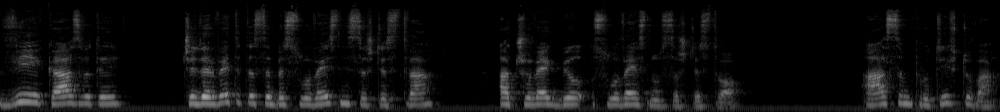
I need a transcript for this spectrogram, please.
Вие казвате, че дърветата са безсловесни същества, а човек бил словесно същество. Аз съм против това.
